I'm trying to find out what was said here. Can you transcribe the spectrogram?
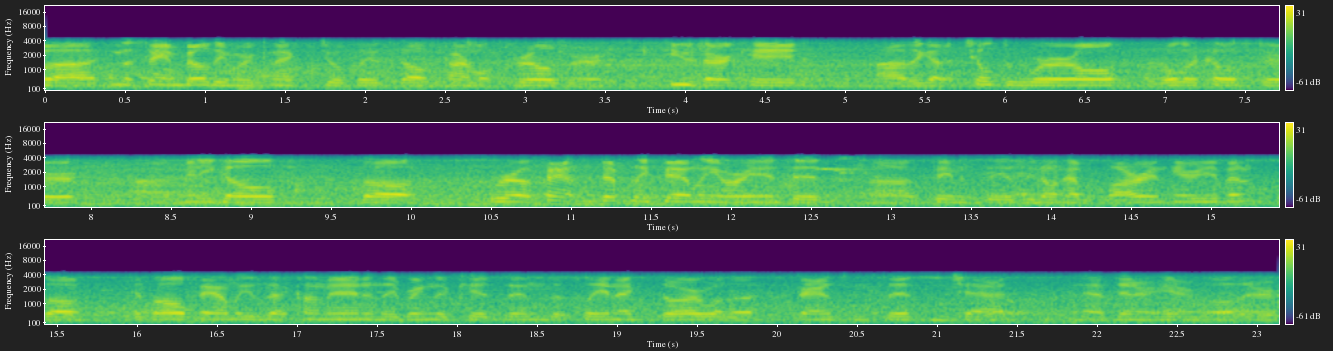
uh, in the same building, we're connected to a place called Carmel Thrills. We're a huge arcade. Uh, they got a tilt-a-whirl, a roller coaster, uh, mini golf. So we're a fam- definitely family-oriented. Uh, famous Dave's, we don't have a bar in here even. So it's all families that come in and they bring their kids in to play next door while the parents can sit and chat and have dinner here while they're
